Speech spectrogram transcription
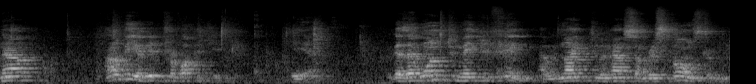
Now, I'll be a bit provocative here, because I want to make you think. I would like to have some response from you.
